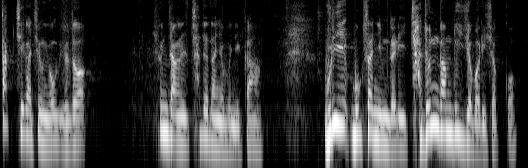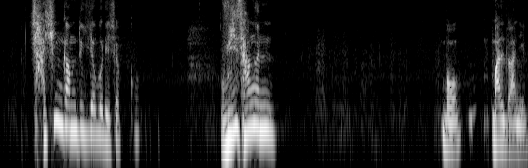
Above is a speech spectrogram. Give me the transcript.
딱 제가 지금 여기서 현장을 찾아다녀 보니까 우리 목사님들이 자존감도 잊어버리셨고 자신감도 잊어버리셨고 위상은 뭐 말도 아니고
